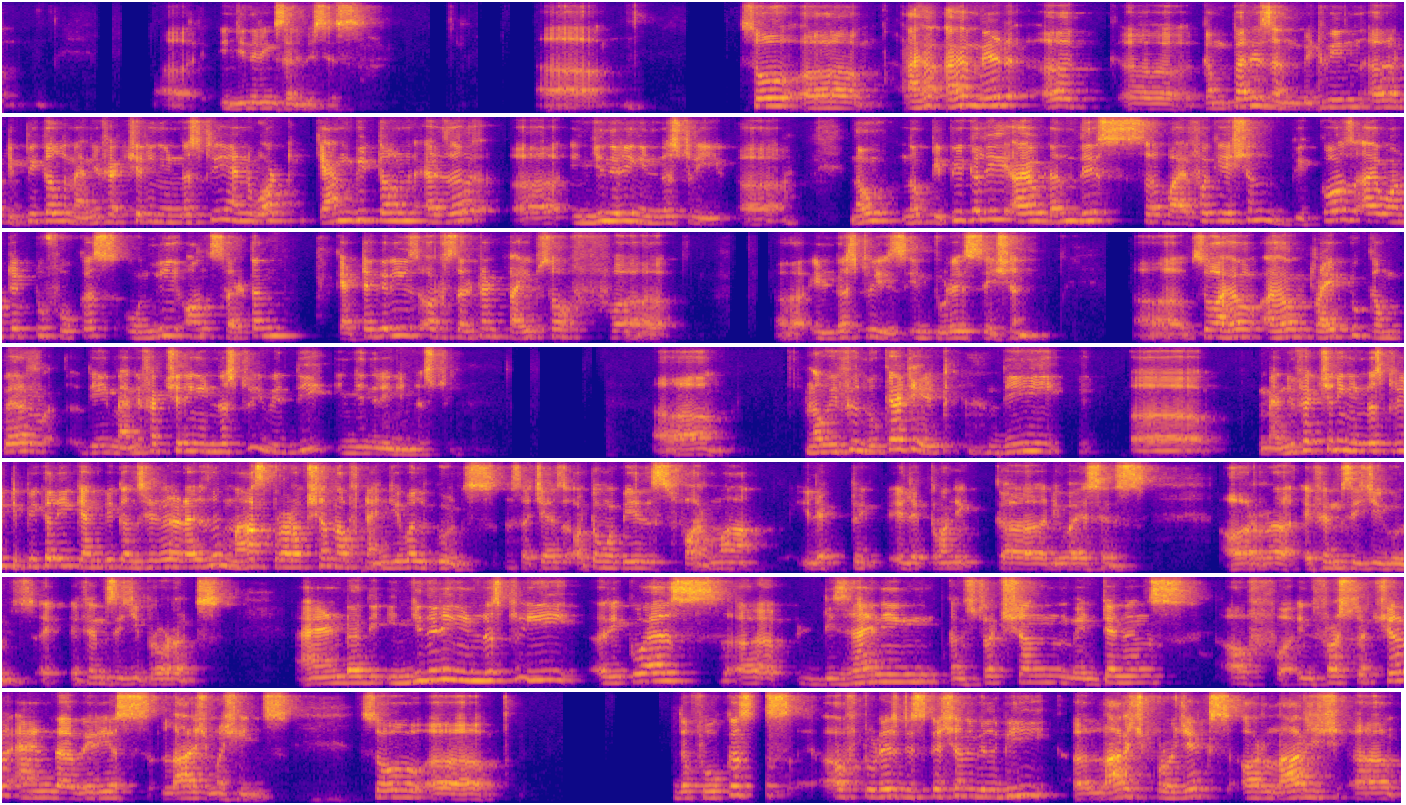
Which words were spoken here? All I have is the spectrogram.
uh, engineering services. Uh, so I, ha I have made a uh, comparison between a typical manufacturing industry and what can be termed as a uh, engineering industry. Uh, now, now, typically, I have done this uh, bifurcation because I wanted to focus only on certain categories or certain types of uh, industries in today's session. so I have I have tried to compare the manufacturing industry with the engineering industry. Uh, now, if you look at it, the uh, manufacturing industry typically can be considered as the mass production of tangible goods, such as automobiles, pharma, electric, electronic uh, devices, or uh, FMCG goods, FMCG products. And uh, the engineering industry requires uh, designing, construction, maintenance of uh, infrastructure and various large machines. So the focus of today's discussion will be uh, large projects or large uh,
